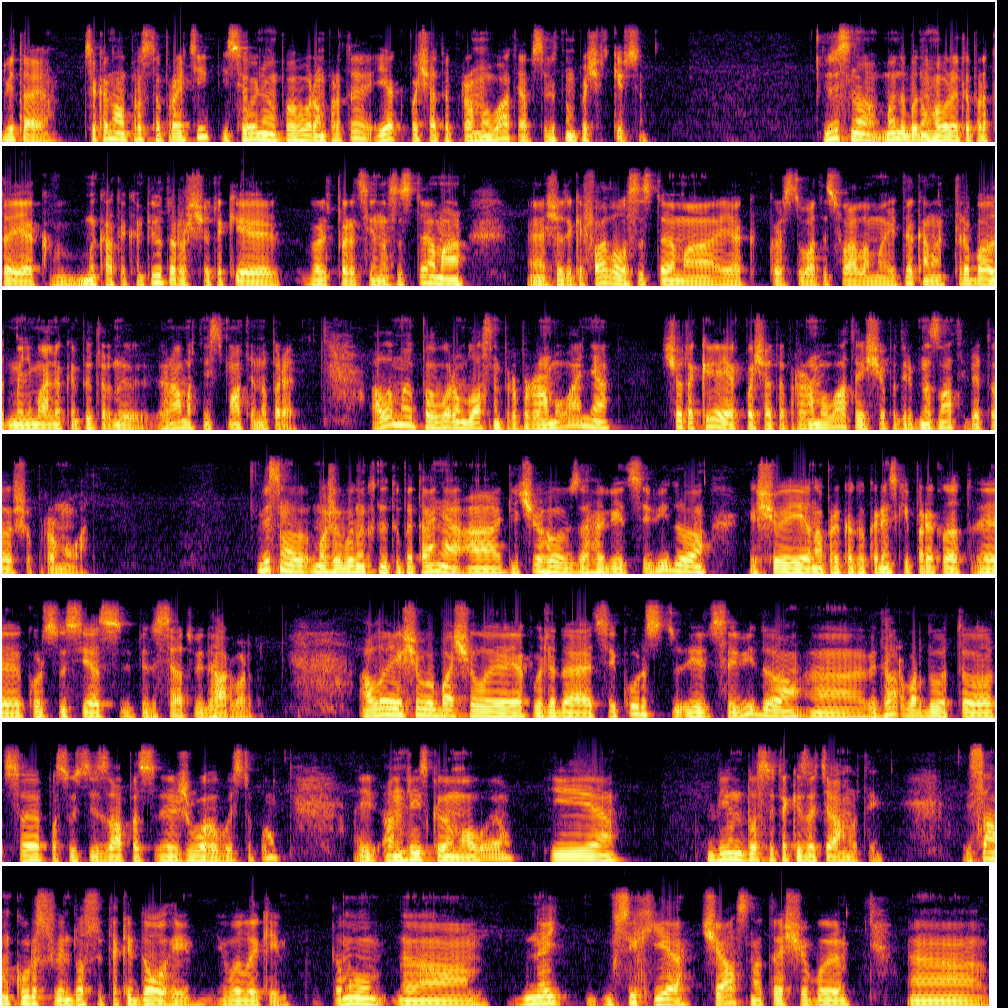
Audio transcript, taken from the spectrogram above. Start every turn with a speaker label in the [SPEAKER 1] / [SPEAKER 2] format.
[SPEAKER 1] Вітаю! Це канал просто про IT, і сьогодні ми поговоримо про те, як почати програмувати абсолютно початківцю. Звісно, ми не будемо говорити про те, як вмикати комп'ютер, що таке операційна система, е, що таке файлова система, як користуватись файлами і теками. Треба мінімальну комп'ютерну грамотність мати наперед. Але ми поговоримо власне про програмування, що таке, як почати програмувати, і що потрібно знати для того, щоб програмувати. Звісно, може виникнути питання: а для чого взагалі це відео, якщо є, наприклад, український переклад е, курсу CS 50 від Гарварду. Але якщо ви бачили, як виглядає цей курс і це відео е, від Гарварду, то це по суті запис е, живого виступу е, англійською мовою, і він досить таки затягнутий. І сам курс він досить таки довгий і великий. Тому е, не у всіх є час на те, щоб е,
